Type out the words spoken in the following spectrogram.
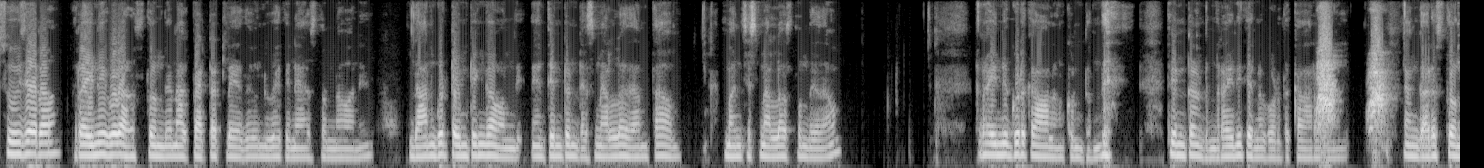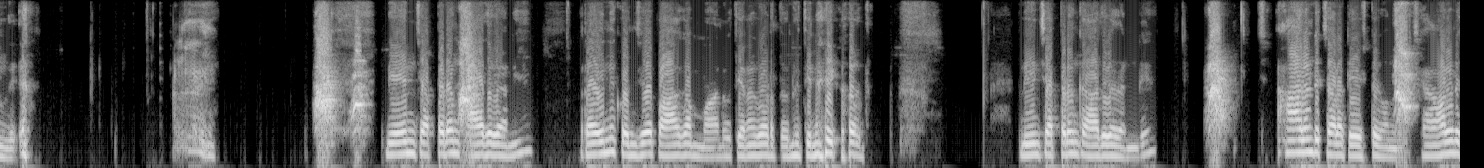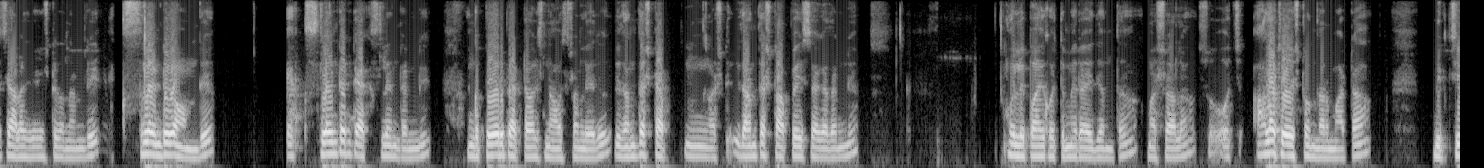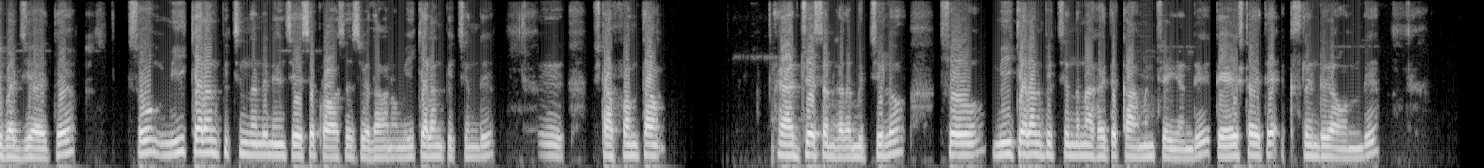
చూసారా? రైనీ కూడా అరుస్తుంది. నాకు పెట్టట్లేదు నువ్వే తినేస్తున్నావు అని. దాని కూడా టెంప్టింగ్గా ఉంది. నేను తింటుంటే స్మెల్ అదంతా మంచి స్మెల్ వస్తుంది కదా. రైనీ కూడా కావాలనుకుంటుంది. తింటుంటుంది. రైని తినకూడదు. కారం అని. నాకు అరుస్తుంది. నేను చెప్పడం కాదు కానీ రైని కొంచెంసేపు ఆగమ్మా నువ్వు తినకూడదు. నువ్వు తినే కాదు. నేను చెప్పడం కాదు కదండి. చాలా అంటే చాలా టేస్ట్గా ఉంది. చాలా అంటే చాలా టేస్ట్గా ఉందండి. ఎక్సలెంట్గా ఉంది. ఎక్సలెంట్ అంటే ఎక్సలెంట్ అండి. ఇంకా పేరు పెట్టాల్సిన అవసరం లేదు. ఇదంతా స్టెప్ ఇదంతా స్టప్ వేసా కదండి. ఉల్లిపాయ కొత్తిమీర ఇదంతా మసాలా. సో చాలా టేస్ట్ ఉందన్నమాట. మిర్చి బజ్జీ అయితే. సో మీకు ఎలా అనిపించిందండి నేను చేసే ప్రాసెస్ విధానం? మీకు ఎలా అనిపించింది స్టఫ్ అంతా యాడ్ చేశాను కదా మిర్చిలో. సో మీకు ఎలా అనిపించిందో నాకైతే కామెంట్ చేయండి. టేస్ట్ అయితే ఎక్సలెంట్గా ఉంది.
